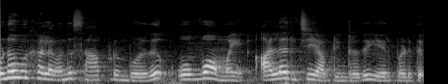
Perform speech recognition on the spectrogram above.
உணவுகளை வந்து சாப்பிடும்பொழுது ஒவ்வாமை அலர்ஜி அப்படின்றது ஏற்படுது.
